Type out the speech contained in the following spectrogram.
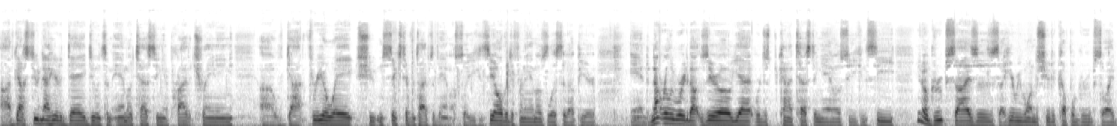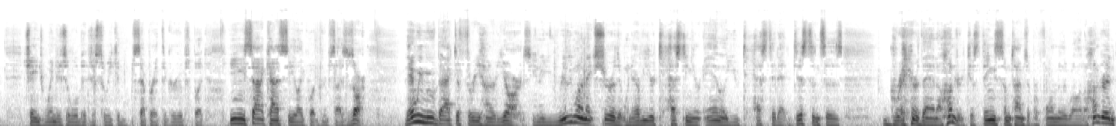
uh, I've got a student out here today doing some ammo testing in a private training. Uh, we've got 308 shooting six different types of ammo. So you can see all the different ammos listed up here and not really worried about zero yet. We're just kind of testing ammo so you can see, you know, group sizes. Uh, here we wanted to shoot a couple groups. So I changed windage a little bit just so we could separate the groups, but you can kind of see like what group sizes are. Then we move back to 300 yards. You know, you really want to make sure that whenever you're testing your ammo, you test it at distances greater than 100 because things sometimes that perform really well at 100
